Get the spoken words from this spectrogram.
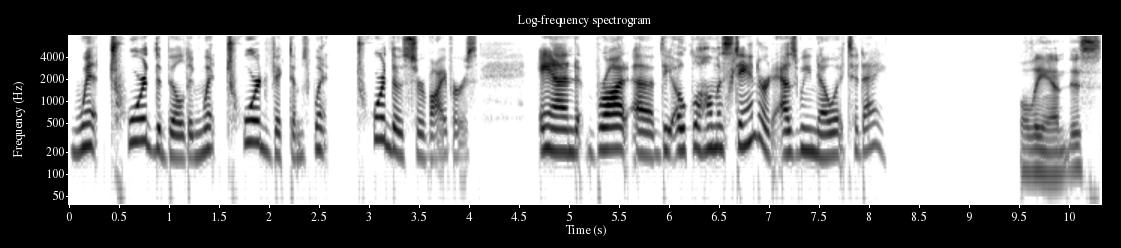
went toward the building, went toward victims, went toward those survivors, and brought uh, the Oklahoma standard as we know it today. Well, Leanne, this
